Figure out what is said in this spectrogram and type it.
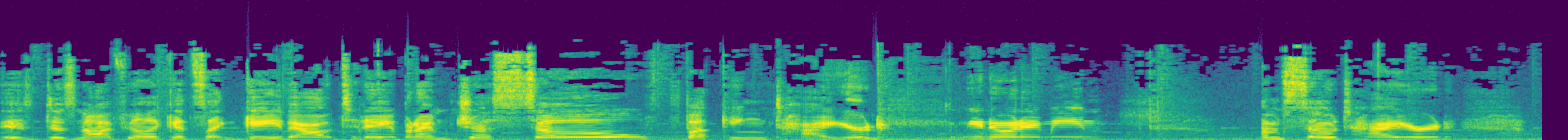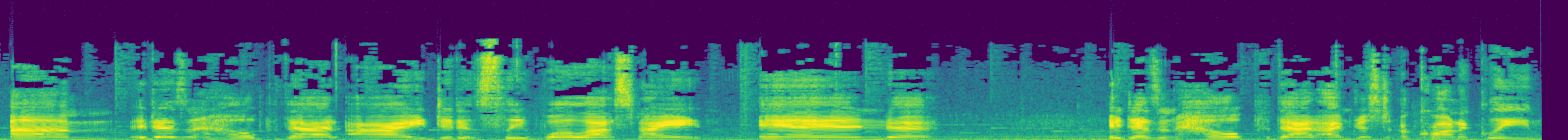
is, does not feel like it's like gave out today, but I'm just so fucking tired. You know what I mean? I'm so tired. Um, it doesn't help that I didn't sleep well last night and it doesn't help that I'm just a chronically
